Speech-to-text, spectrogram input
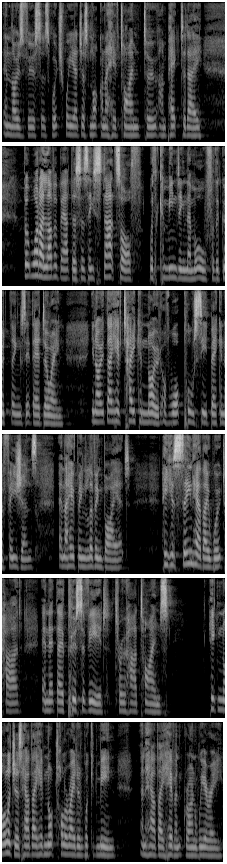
in those verses which we are just not going to have time to unpack today. But what I love about this is he starts off with commending them all for the good things that they're doing. You know, they have taken note of what Paul said back in Ephesians and they have been living by it. He has seen how they worked hard and that they've persevered through hard times. He acknowledges how they have not tolerated wicked men and how they haven't grown weary.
